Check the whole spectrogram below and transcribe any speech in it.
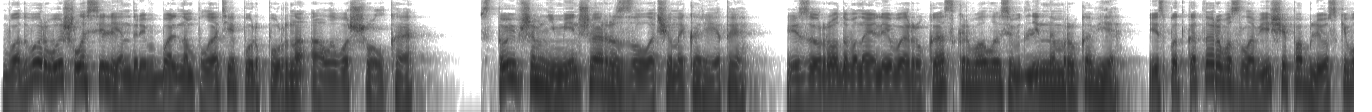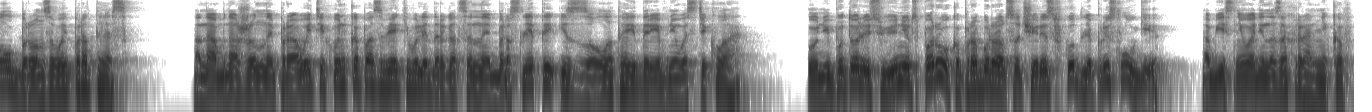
Во двор вышла Селендри в бальном платье пурпурно-алого шелка, стоившем не меньше раззолоченной кареты. Изуродованная левая рука скрывалась в длинном рукаве, из-под которого зловеще поблескивал бронзовый протез. А на обнаженной правой тихонько позвякивали драгоценные браслеты из золота и древнего стекла. «Они пытались в венец порока пробраться через вход для прислуги», – объяснил один из охранников.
